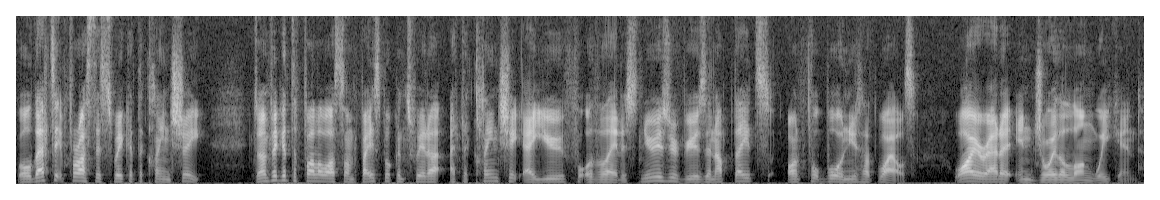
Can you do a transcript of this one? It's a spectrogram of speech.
Well, that's it for us this week at the Clean Sheet. Don't forget to follow us on Facebook and Twitter at the Clean Sheet AU for all the latest news, reviews, and updates on football in New South Wales. While you're at it, enjoy the long weekend.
